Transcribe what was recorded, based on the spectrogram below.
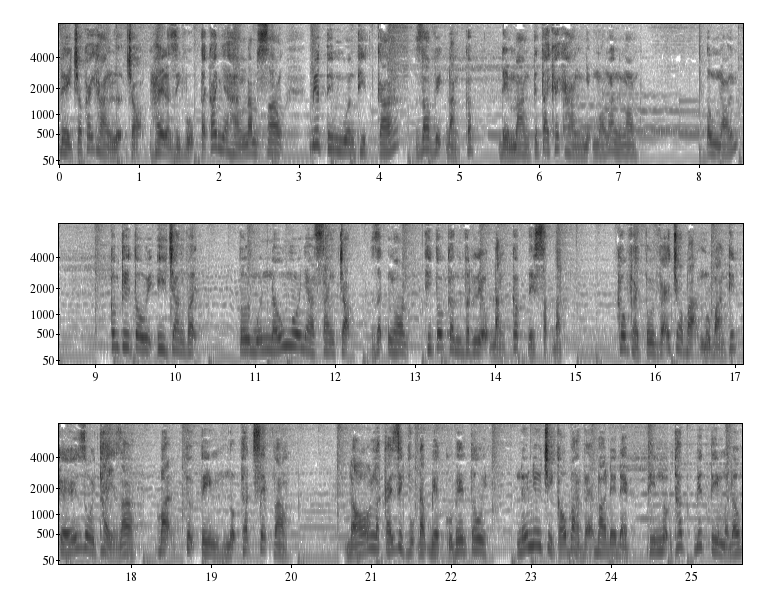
để cho khách hàng lựa chọn hay là dịch vụ tại các nhà hàng năm sao biết tìm nguồn thịt cá, gia vị đẳng cấp để mang tới tay khách hàng những món ăn ngon. Ông nói, công ty tôi y chang vậy. Tôi muốn nấu ngôi nhà sang trọng, rất ngon thì tôi cần vật liệu đẳng cấp để sắp đặt. Không phải tôi vẽ cho bạn một bản thiết kế rồi thảy ra, bạn tự tìm nội thất xếp vào. Đó là cái dịch vụ đặc biệt của bên tôi. Nếu như chỉ có bản vẽ 3D đẹp thì nội thất biết tìm ở đâu?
